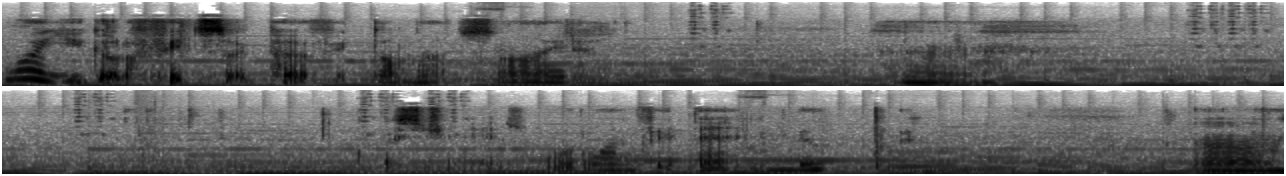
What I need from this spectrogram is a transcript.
Why you gotta fit so perfect on that side? Hmm. Question is, would one fit there? Nope. Um.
